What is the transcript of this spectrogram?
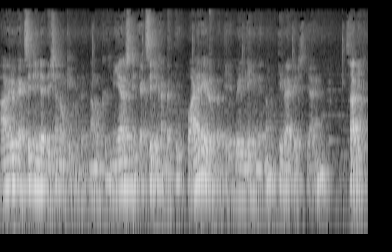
ആ ഒരു എക്സിറ്റിന്റെ ദിശ നോക്കിക്കൊണ്ട് നമുക്ക് നിയറസ്റ്റ് എക്സിറ്റ് കണ്ടെത്തി വളരെ എളുപ്പത്തിൽ ബിൽഡിംഗിൽ നിന്നും ഇവാക്യുവേറ്റ് ചെയ്യാനും സാധിക്കും.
